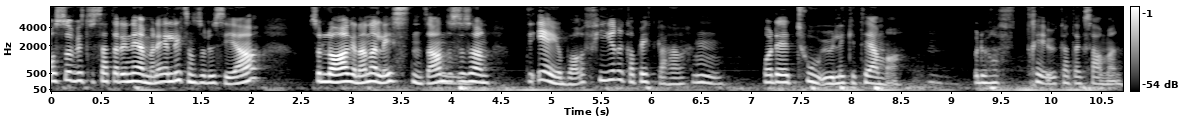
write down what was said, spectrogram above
Og så hvis du setter deg ned med det, er litt sånn som du sier, så lager denne listen, sant. Og så sånn Det er jo bare fire kapitler her. Og det er to ulike tema. Og du har tre uker til eksamen.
